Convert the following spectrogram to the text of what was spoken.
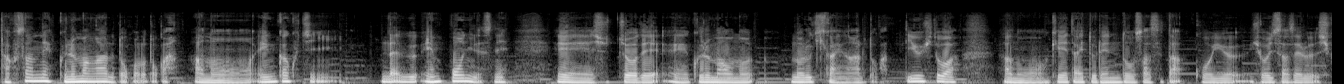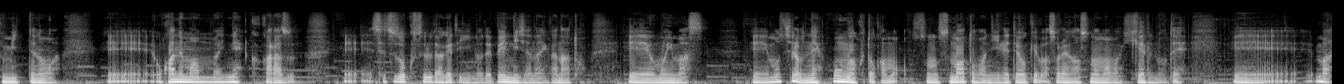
たくさんね、車があるところとか、あの遠隔地に、だいぶ遠方にですね、えー、出張で、えー、車を乗る機会があるとかっていう人は、あの、携帯と連動させた、こういう表示させる仕組みってのは、えー、お金もあんまりね、かからず、えー、接続するだけでいいので便利じゃないかなと、えー、思います。えもちろんね、音楽とかもそのスマートフォンに入れておけばそれがそのまま聴けるので、えまあ、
